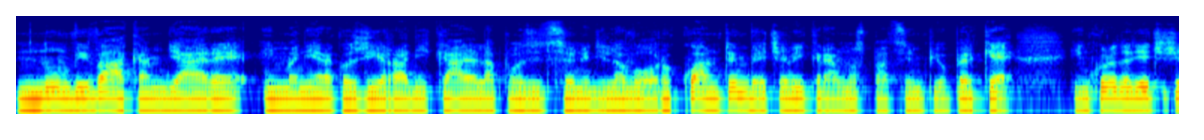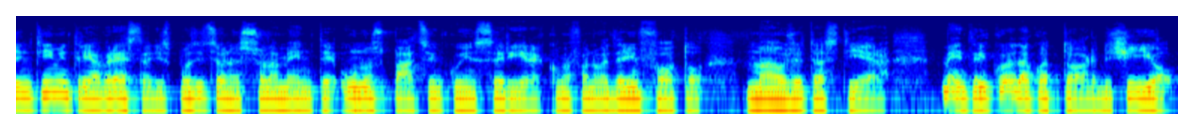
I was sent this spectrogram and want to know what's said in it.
non vi va a cambiare in maniera così radicale la posizione di lavoro, quanto invece vi crea uno spazio in più, perché in quello da 10 cm avreste a disposizione solamente uno spazio in cui inserire, come fanno vedere in foto, mouse e tastiera, mentre in quello da 14 io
